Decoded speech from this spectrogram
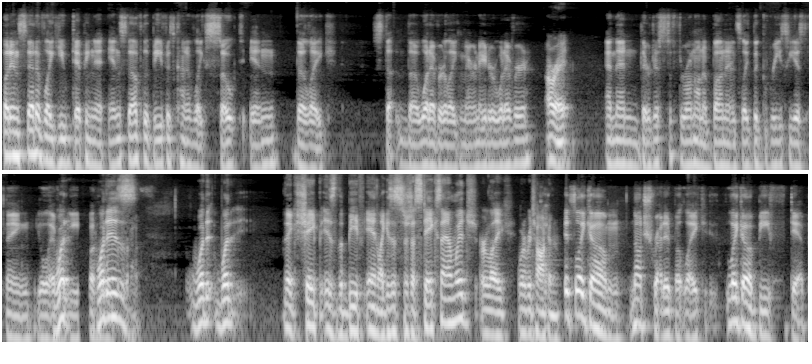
But instead of like you dipping it in stuff, the beef is kind of like soaked in the like stu- the whatever like marinade or whatever, All right. and then they're just thrown on a bun, and it's like the greasiest thing you'll ever What- eat. But what holy crap. What what like shape is the beef in? Like, is this just a steak sandwich or like what are we talking? It's like um not shredded, but like like a beef dip,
